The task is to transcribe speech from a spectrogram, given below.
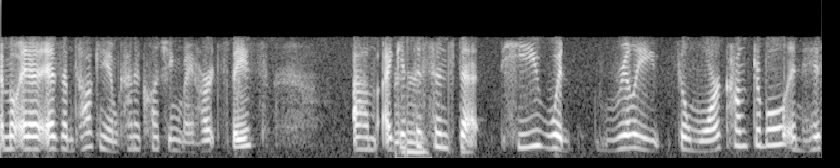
I'm and as I'm talking, I'm kind of clutching my heart space. Um, I get the Mhm. sense that he would really feel more comfortable in his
